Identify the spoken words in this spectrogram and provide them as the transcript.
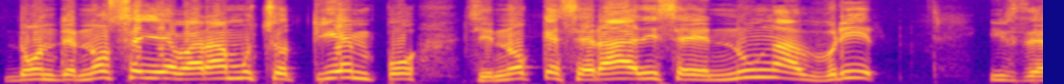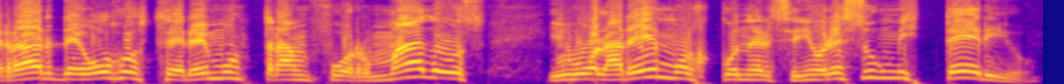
Donde no se llevará mucho tiempo, sino que será, dice, en un abrir y cerrar de ojos seremos transformados y volaremos con el Señor. Es un misterio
